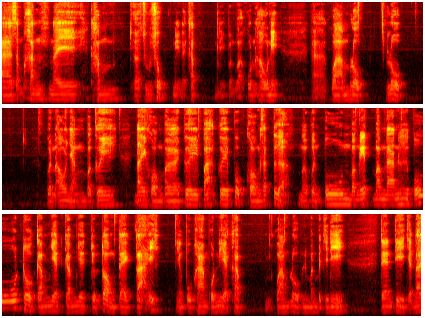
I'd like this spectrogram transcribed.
าสำคัญในทำชูชกนี่นะครับนี่เป็นว่าคนเฮานี่ความโลภโลภเปิ้นเอาอย่างบ่เคยได้ของบ่เคยปะเคยปบของสักเตือเมื่อเปิ้นปูนบำเหน็จบำนาญฮือปูดโทษกรรมเย็ดกรรมเย็ดจนต้องแตกตายอย่างปู่พามคนเนี้ครับ ความโลภนี่มันบ่จะดี แทนที่จะได้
